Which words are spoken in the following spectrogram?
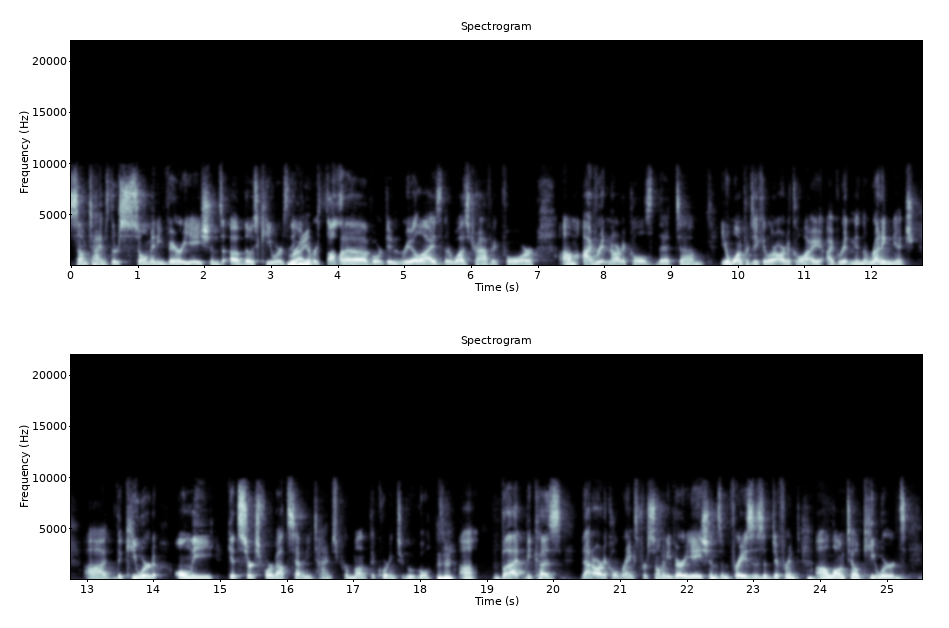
sometimes there's so many variations of those keywords that right. you never thought of or didn't realize there was traffic for. Um, I've written articles that, um, you know, one particular article I, have written in the running niche, uh, the keyword only gets searched for about 70 times per month, according to Google. Mm-hmm. Uh, but because that article ranks for so many variations and phrases of different uh, long tail keywords,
